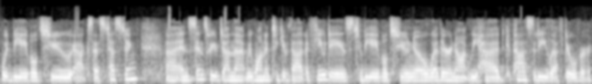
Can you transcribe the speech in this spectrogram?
would be able to access testing. Uh, and since we've done that, we wanted to give that a few days to be able to know whether or not we had capacity left over.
